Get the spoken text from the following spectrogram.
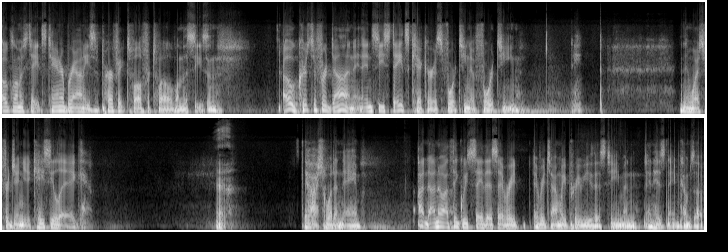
Oklahoma State's Tanner Brown. He's a perfect twelve for twelve on the season. Oh, Christopher Dunn, NC State's kicker, is fourteen of fourteen. And then West Virginia, Casey Legg. yeah. Gosh, what a name! I, I know. I think we say this every every time we preview this team, and and his name comes up.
